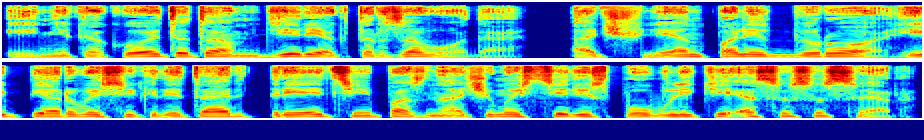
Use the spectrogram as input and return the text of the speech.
И не какой-то там директор завода, а член Политбюро и первый секретарь третьей по значимости Республики СССР.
